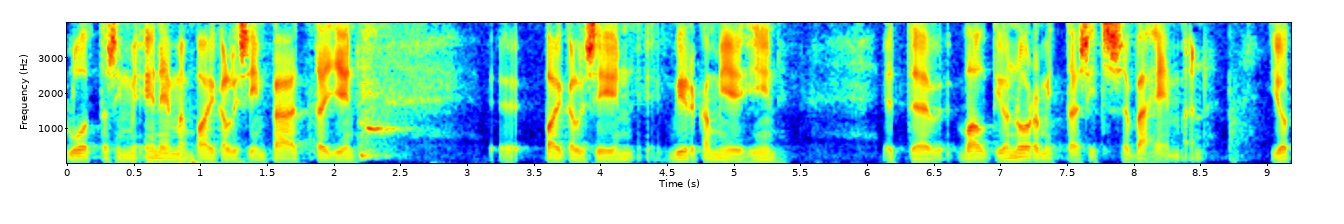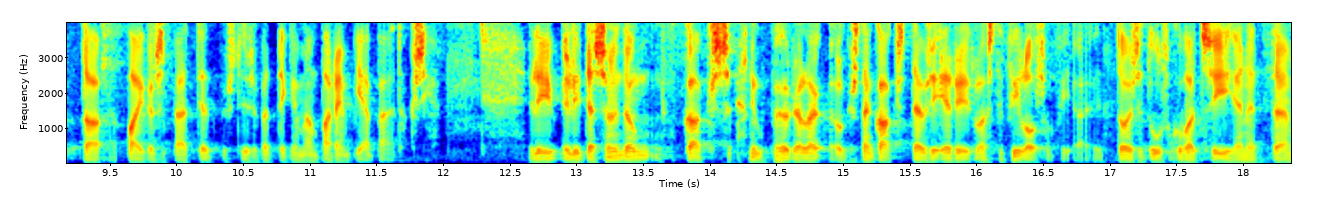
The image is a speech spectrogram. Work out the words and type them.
luottaisimme enemmän paikallisiin päättäjiin, paikallisiin virkamiehiin, että valtio normittaisi itsensä vähemmän, jotta paikalliset päättäjät pystyisivät tekemään parempia päätöksiä. Eli, eli tässä nyt on kaksi, niin kuin pöydällä oikeastaan kaksi täysin erilaista filosofiaa. Toiset uskovat siihen, että,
